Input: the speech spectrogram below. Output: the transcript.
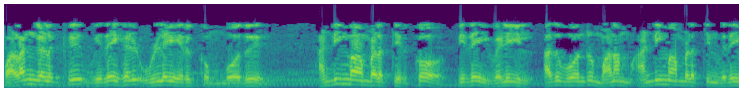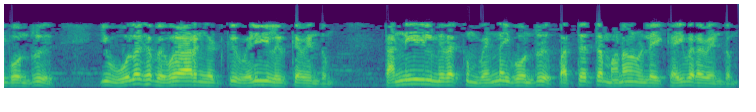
பழங்களுக்கு விதைகள் உள்ளே இருக்கும் போது அண்டிமாம்பழத்திற்கோ விதை வெளியில் அதுபோன்று மனம் அண்டிமாம்பழத்தின் விதை போன்று இவ்வுலக விவகாரங்களுக்கு வெளியில் இருக்க வேண்டும். தண்ணீரில் மிதக்கும் வெண்ணெய் போன்று பத்தற்ற மனநிலை கைவர வேண்டும்.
